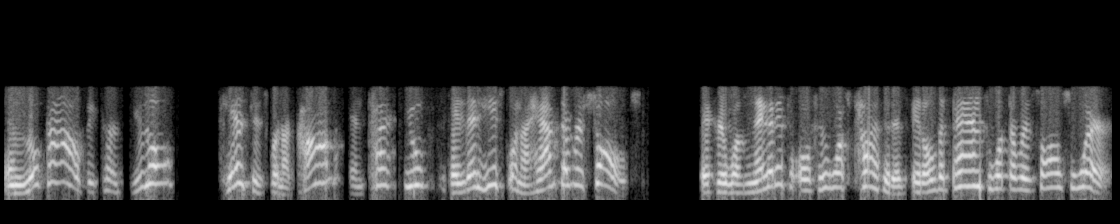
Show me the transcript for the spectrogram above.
And look out because, you know, his is going to come and test you, and then he's going to have the results. If it was negative or if it was positive, it all depends what the results were.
